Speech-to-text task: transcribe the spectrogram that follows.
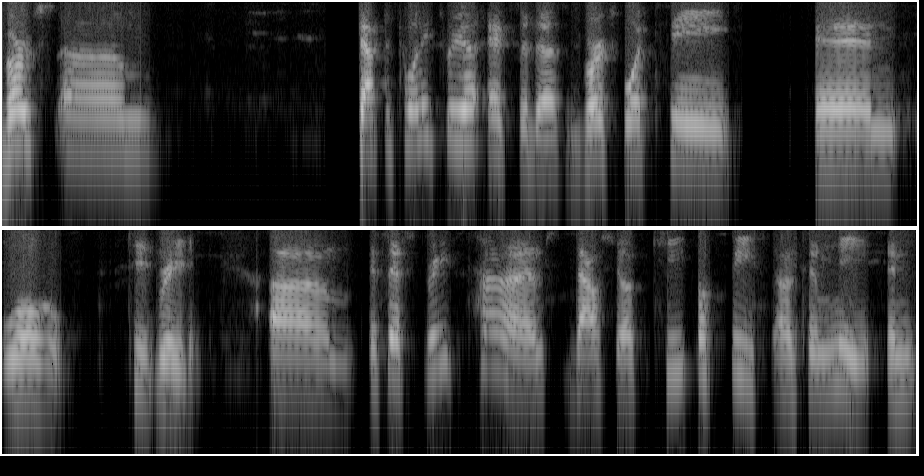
Verse um, chapter 23 of Exodus, verse 14, and we'll keep reading. Um, it says, Three times thou shalt keep a feast unto me in,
